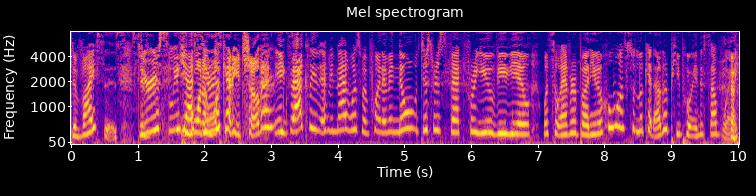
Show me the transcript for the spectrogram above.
devices. Seriously, yeah, you want to look at each other? Exactly. I mean that was my point. I mean no disrespect for you, Vivian, whatsoever. But you know who wants to look at other people in the subway?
